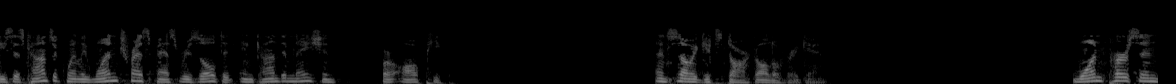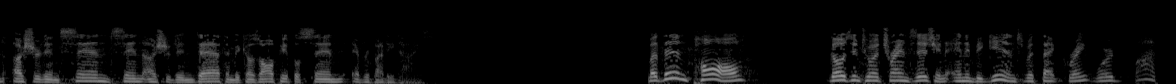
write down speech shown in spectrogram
he says, Consequently, one trespass resulted in condemnation for all people. And so it gets dark all over again. One person ushered in sin, sin ushered in death, and because all people sin, everybody dies. But then Paul goes into a transition and it begins with that great word, but.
